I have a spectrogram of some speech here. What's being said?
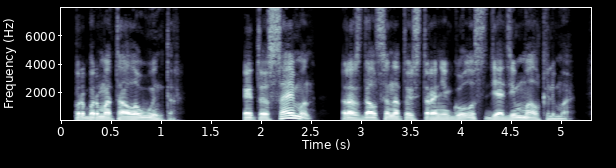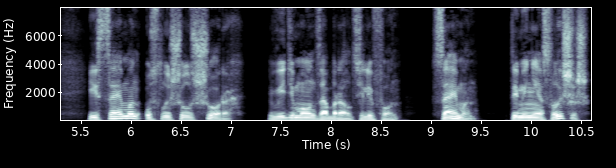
— пробормотала Уинтер. «Это Саймон?» — раздался на той стороне голос дяди Малкольма. И Саймон услышал шорох. Видимо, он забрал телефон. «Саймон, ты меня слышишь?»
